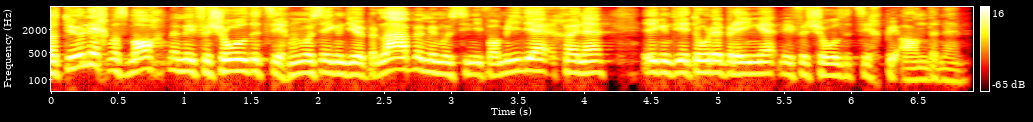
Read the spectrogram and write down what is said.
Natürlich, was macht man? Man verschuldet sich. Man muss irgendwie überleben, man muss seine Familie können irgendwie durchbringen, man verschuldet sich bei anderen.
